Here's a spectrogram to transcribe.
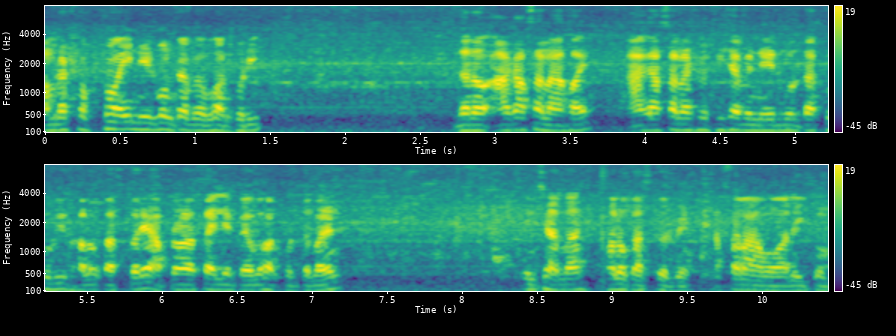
আমরা সবসময় নির্মলটা ব্যবহার করি। যেন আগাছা না হয়। আগাছানাশক হিসাবে নির্মূলটা খুবই ভালো কাজ করে। আপনারা চাইলে ব্যবহার করতে পারেন। ইনশাআল্লাহ ভালো কাজ করবে। আসসালামু আলাইকুম।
